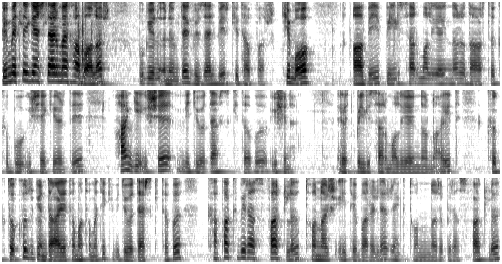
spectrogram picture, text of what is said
Kıymetli gençler merhabalar. Bugün önümde güzel bir kitap var. Kim o? Abi bilgisayar mal yayınları da artık bu işe girdi. Hangi işe? Video ders kitabı işine. Evet bilgisayar malı yayınlarına ait 49 günde AYT matematik video ders kitabı. Kapak biraz farklı. Tonaj itibariyle renk tonları biraz farklı.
